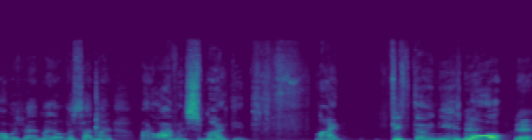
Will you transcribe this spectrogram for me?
I, was bad, man. All of a sudden, man, man I haven't smoked it, mate. 15 years more. yeah.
